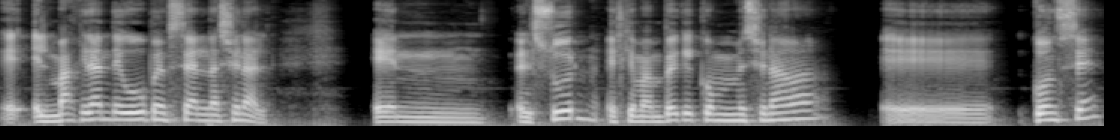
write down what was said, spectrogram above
el más grande de sea el Nacional. En el sur, el que como mencionaba, eh, Conce,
